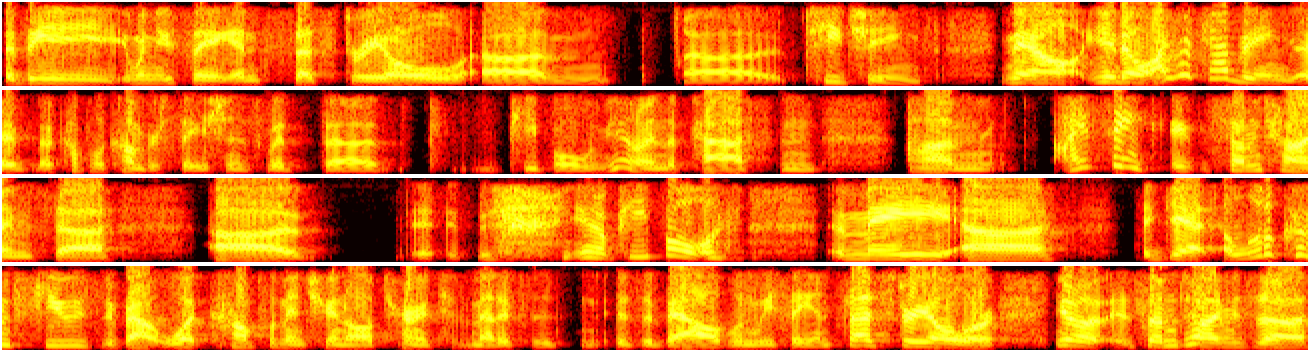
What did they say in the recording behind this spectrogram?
the when you say ancestral um, uh, teachings. Now, you know, I was having a, a couple of conversations with uh, people, you know, in the past, and um, I think it, sometimes, uh, uh, you know, people may. Uh, get a little confused about what complementary and alternative medicine is about when we say ancestral or you know sometimes uh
